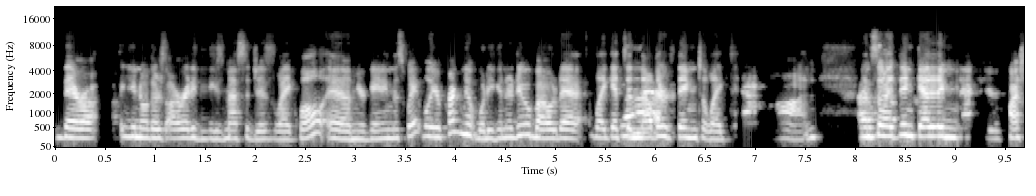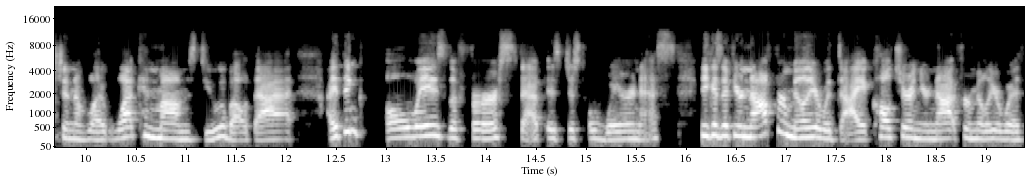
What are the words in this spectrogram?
there are you know there's already these messages like well um you're gaining this weight. Well you're pregnant. What are you going to do about it? Like it's yeah. another thing to like tap on. And so i think getting back to your question of like what can moms do about that i think always the first step is just awareness. Because if you're not familiar with diet culture and you're not familiar with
